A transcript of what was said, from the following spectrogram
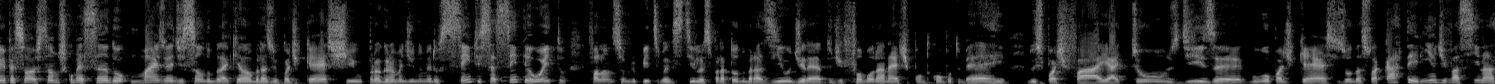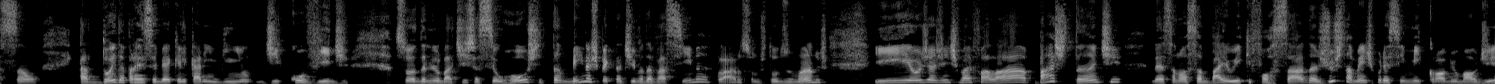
bem, pessoal, estamos começando mais uma edição do Black Yellow Brasil Podcast, o programa de número 168, falando sobre o Pittsburgh Steelers para todo o Brasil, direto de fambonanet.com.br, do Spotify, iTunes, Deezer, Google Podcasts ou da sua carteirinha de vacinação, tá doida para receber aquele carimbinho de Covid. Sou Danilo Batista, seu host, também na expectativa da vacina, claro, somos todos humanos, e hoje a gente vai falar bastante dessa nossa bye week forçada justamente por esse micróbio maldito.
